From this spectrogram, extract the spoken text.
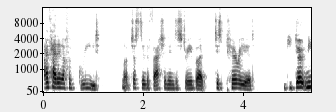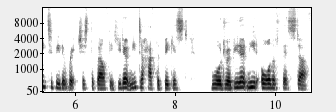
I've had enough of greed, not just in the fashion industry, but just period. You don't need to be the richest, the wealthiest. You don't need to have the biggest wardrobe. You don't need all of this stuff.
